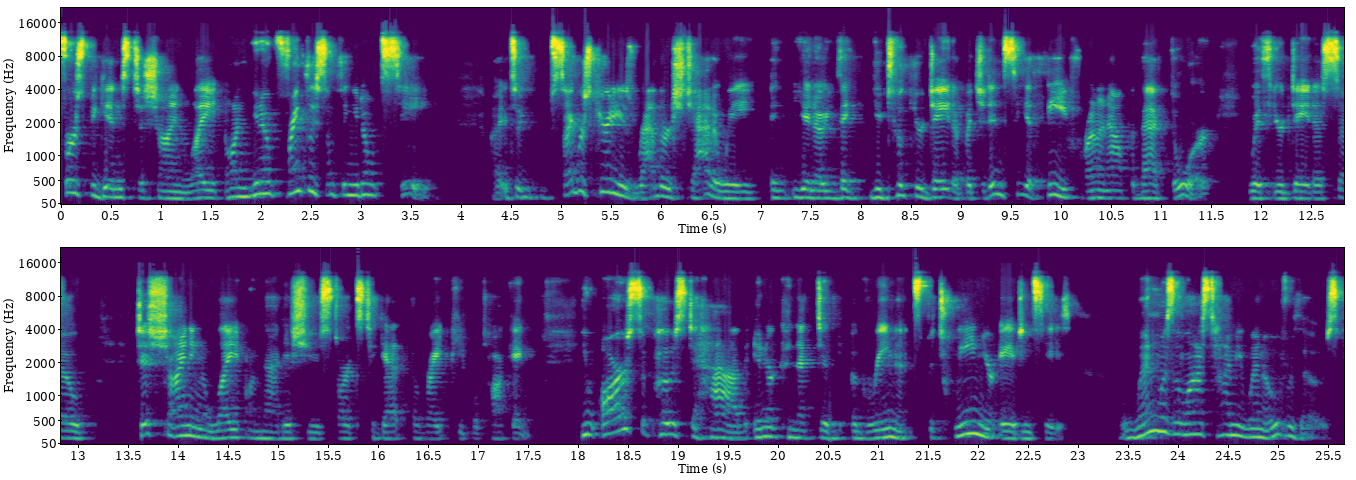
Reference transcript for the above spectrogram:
first begins to shine light on, you know, frankly, something you don't see. Uh, it's a cybersecurity is rather shadowy. And, you know, they, you took your data, but you didn't see a thief running out the back door with your data. So just shining a light on that issue starts to get the right people talking. You are supposed to have interconnected agreements between your agencies. When was the last time you went over those?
